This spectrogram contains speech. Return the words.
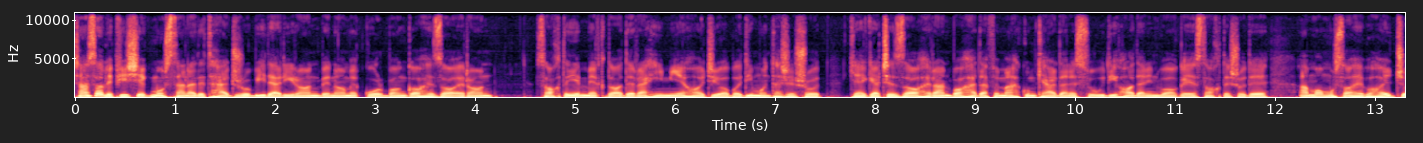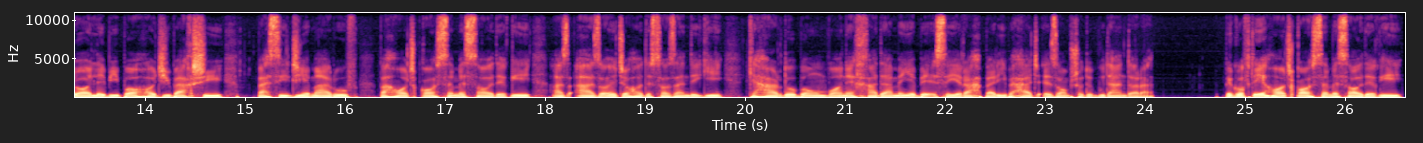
چند سال پیش یک مستند تجربی در ایران به نام قربانگاه زائران ساخته مقداد رحیمی حاجی آبادی منتشر شد که اگرچه ظاهرا با هدف محکوم کردن سعودی ها در این واقعه ساخته شده اما مصاحبه های جالبی با حاجی بخشی بسیجی معروف و حاج قاسم صادقی از اعضای جهاد سازندگی که هر دو به عنوان خدمه بعثه رهبری به حج اعزام شده بودند دارد. به گفته حاج قاسم صادقی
